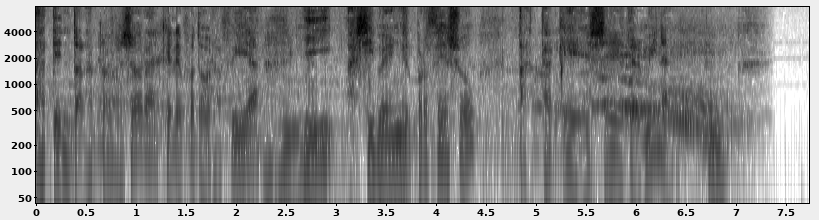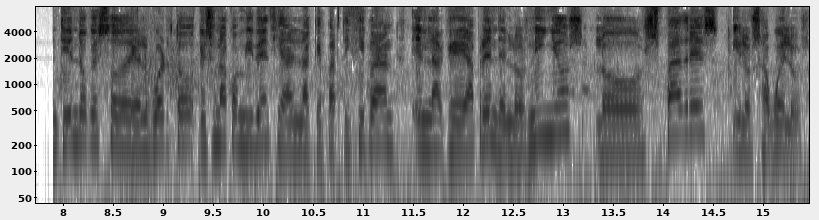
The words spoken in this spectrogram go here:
atento a la profesora que le fotografía y así ven el proceso hasta que se termina. Entiendo que esto del huerto es una convivencia en la que participan, en la que aprenden los niños, los padres y los abuelos.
